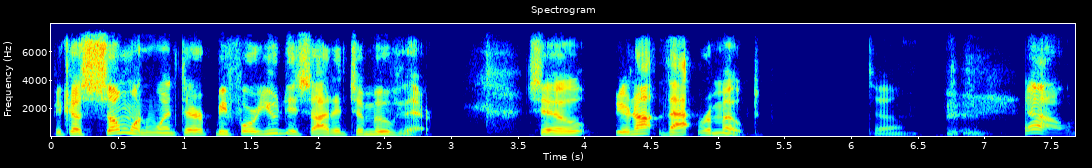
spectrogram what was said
because someone went there before you decided to move there. So you're not that remote. So no,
